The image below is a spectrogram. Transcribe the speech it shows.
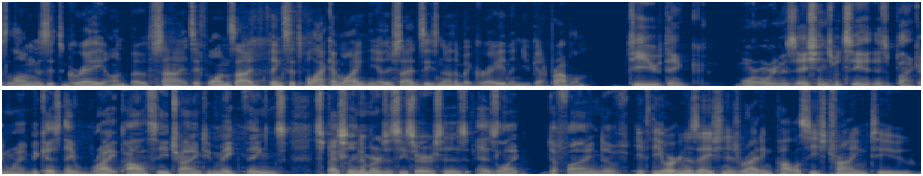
as long as it's gray on both sides. If one side thinks it's black and white and the other side sees nothing but gray, then you've got a problem. Do you think more organizations would see it as black and white because they write policy trying to make things, especially in emergency services, as like defined of If the organization is writing policies trying to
